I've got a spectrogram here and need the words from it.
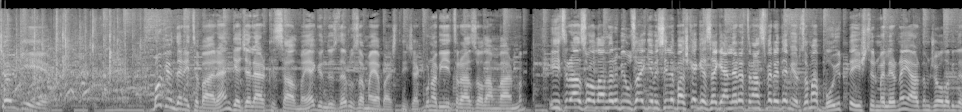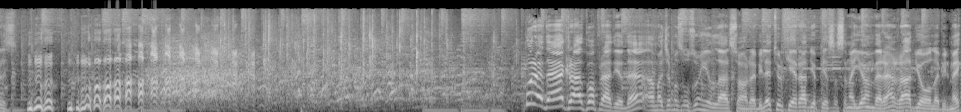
Çok iyi. Bugünden itibaren geceler kısalmaya, gündüzler uzamaya başlayacak. Buna bir itirazı olan var mı? İtirazı olanları bir uzay gemisiyle başka gezegenlere transfer edemiyoruz ama boyut değiştirmelerine yardımcı olabiliriz. Burada Kral Pop Radyo'da amacımız uzun yıllar sonra bile Türkiye radyo piyasasına yön veren radyo olabilmek.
